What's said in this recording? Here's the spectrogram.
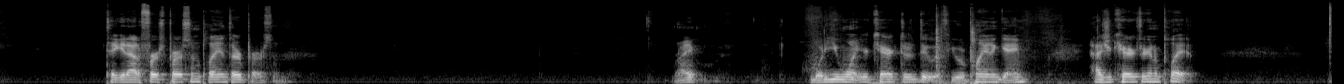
Take it out of first person, play in third person. Right? What do you want your character to do? If you were playing a game, how's your character going to play it?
